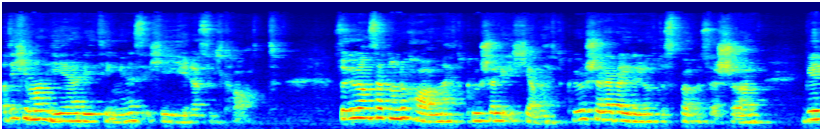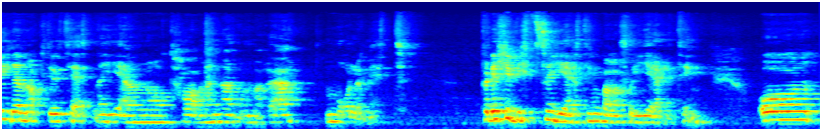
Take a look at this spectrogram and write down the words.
At ikke man gjør de tingene som ikke gir resultat. Så uansett om du har nettkurs eller ikke har nettkurs, er det veldig lurt å spørre seg sjøl vil den aktiviteten jeg gjør nå, ta meg nærmere målet mitt. For det er ikke vits å gjøre ting bare for å gjøre ting. Og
